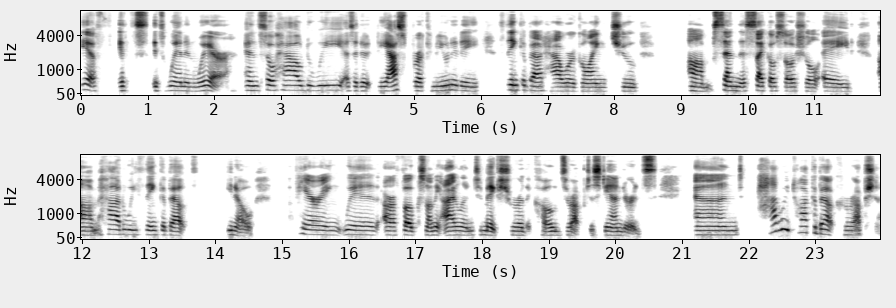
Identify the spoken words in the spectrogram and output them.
if, it's it's when and where. And so how do we as a diaspora community think about how we're going to um, send this psychosocial aid? Um, how do we think about, you know, pairing with our folks on the island to make sure the codes are up to standards? And how do we talk about corruption?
